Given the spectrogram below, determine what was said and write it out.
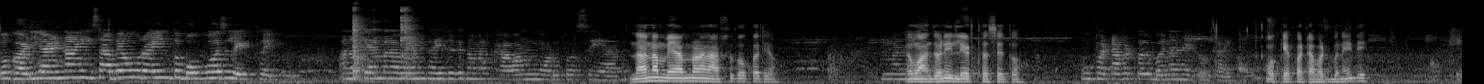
તો ઘડિયાળના હિસાબે હું રહીને તો બહુ જ લેટ થઈ ગયું. અને અત્યારે મને એમ થાય છે કે તમારે ખાવાનું મોડું થશે યાર. ના ના મેં હમણાં નાસ્તો તો કર્યો. વાંધો નહીં લેટ થશે તો. હું ફટાફટ કોઈ બનાને તો ટ્રાય કરું. ઓકે ફટાફટ બનાવી દે. ઓકે.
